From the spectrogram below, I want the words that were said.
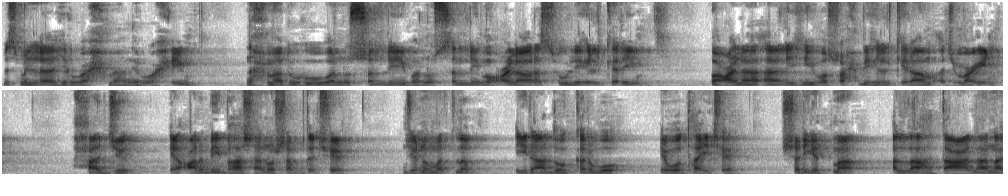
بسم الله الرحمن الرحيم نحمده ونصلي ونسلم على رسوله الكريم وعلى آله وصحبه الكرام أجمعين હજ એ અરબી ભાષાનો શબ્દ છે જેનો મતલબ ઈરાદો કરવો એવો થાય છે શરીયતમાં અલ્લાહ તાલાના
